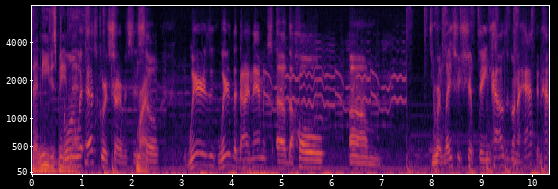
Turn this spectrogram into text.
That need is being going met. with escort services. Right. So where is it? Where the dynamics of the whole um, relationship thing? How's it going to happen? How,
